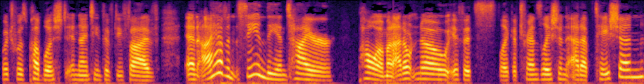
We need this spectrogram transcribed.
which was published in 1955. And I haven't seen the entire poem, and I don't know if it's like a translation adaptation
